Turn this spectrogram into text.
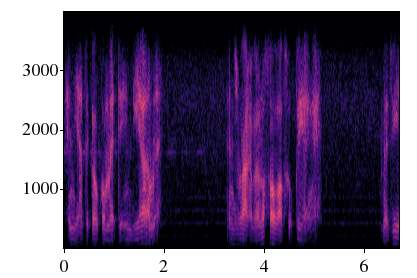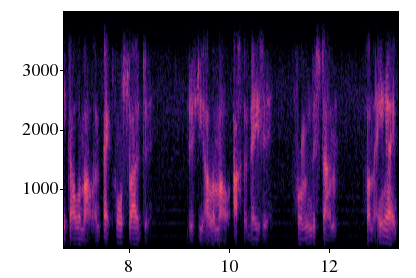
En die had ik ook al met de indianen. En zo waren er nogal wat groeperingen. Met wie ik allemaal een pact kon sluiten. Dus die allemaal achter deze formule staan van eenheid.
